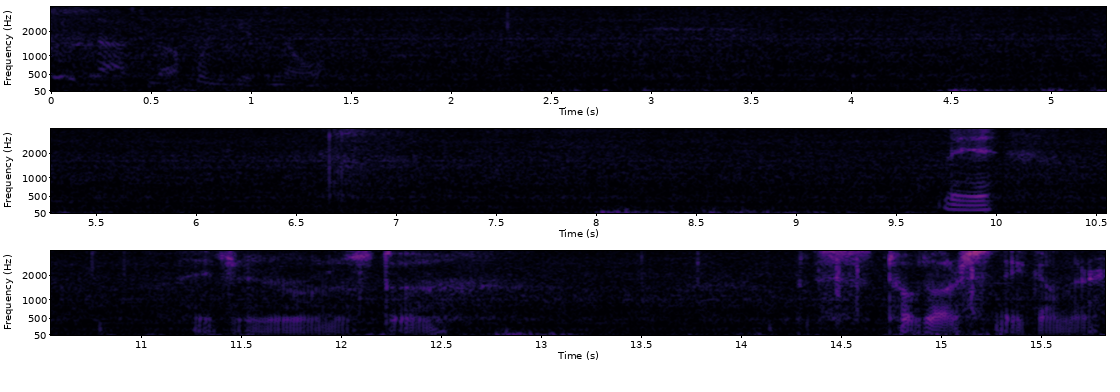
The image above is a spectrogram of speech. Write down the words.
He's nice enough when you get to know him. Yeah. Hey, Jen, I'll just, uh, put this $12 snake on there.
